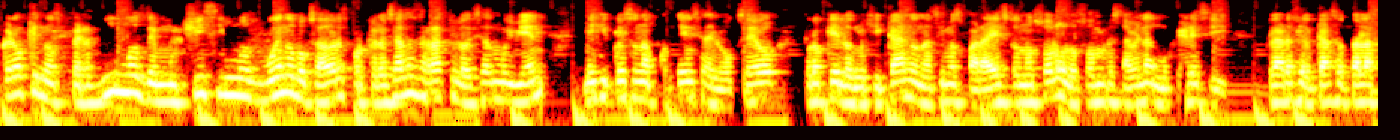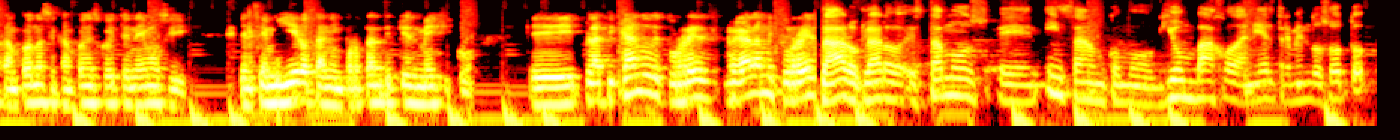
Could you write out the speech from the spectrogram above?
creo que nos perdimos de muchísimos buenos boxeadores, porque lo decías hace rato y lo decías muy bien, México es una potencia del boxeo, creo que los mexicanos nacimos para esto, no solo los hombres, también las mujeres, y claro es el caso todas las campeonas y campeones que hoy tenemos y el semillero tan importante que es México. Eh, platicando de tu red, regálame tu red. Claro, claro, estamos en Instagram como guion bajo Daniel Tremendo Soto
